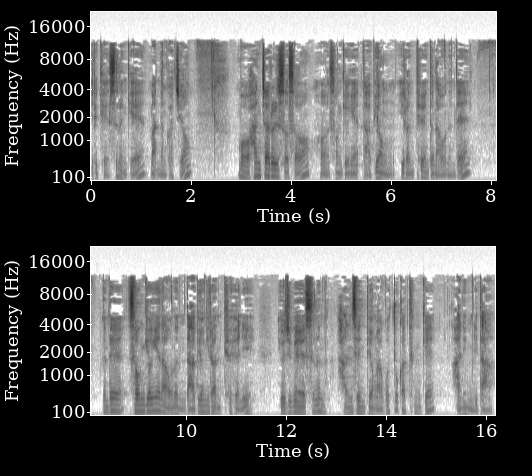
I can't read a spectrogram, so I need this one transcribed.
이렇게 쓰는 게 맞는 거죠. 뭐 한자를 써서 어 성경에 나병 이런 표현도 나오는데 근데 성경에 나오는 나병이란 표현이 요즘에 쓰는 한센병하고 똑같은 게 아닙니다.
